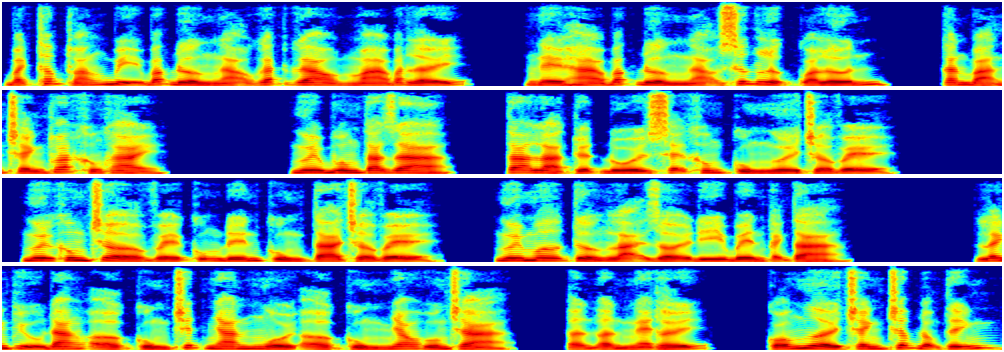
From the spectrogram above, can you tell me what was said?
Bạch thấp thoáng bị bác đường ngạo gắt gao mà bắt lấy, nề hà bác đường ngạo sức lực quá lớn, căn bản tránh thoát không khai. Ngươi buông ta ra, ta là tuyệt đối sẽ không cùng ngươi trở về. Ngươi không trở về cũng đến cùng ta trở về, ngươi mơ tưởng lại rời đi bên cạnh ta. Lãnh cửu đang ở cùng chết nhan ngồi ở cùng nhau uống trà, ẩn ẩn nghe thấy, có người tranh chấp động tĩnh,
